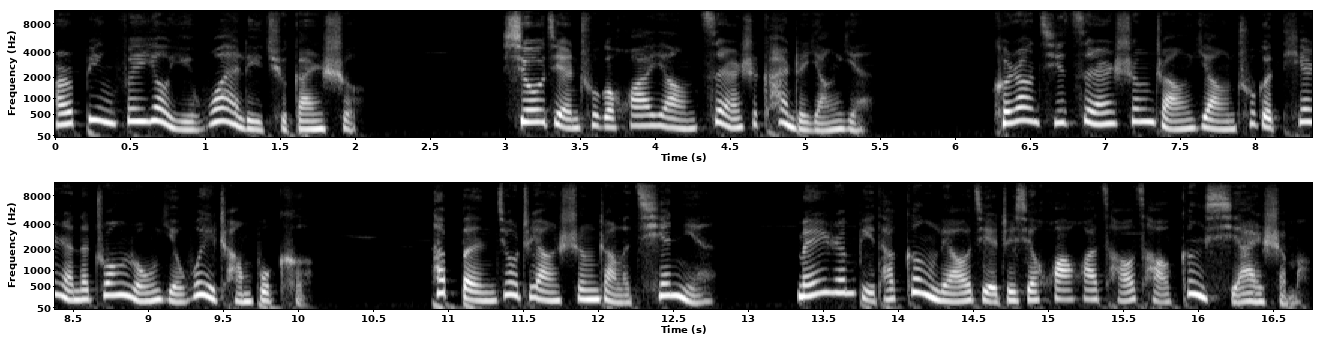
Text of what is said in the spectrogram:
而并非要以外力去干涉，修剪出个花样自然是看着养眼，可让其自然生长，养出个天然的妆容也未尝不可。它本就这样生长了千年，没人比他更了解这些花花草草，更喜爱什么。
